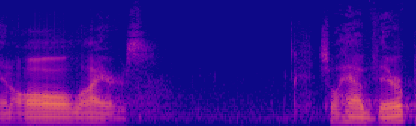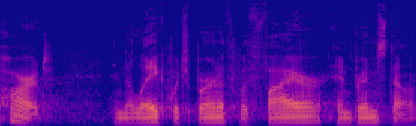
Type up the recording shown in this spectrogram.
and all liars shall have their part in the lake which burneth with fire and brimstone,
